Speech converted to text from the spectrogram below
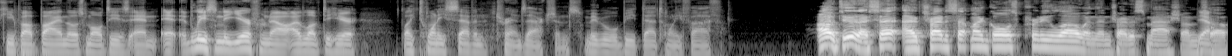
keep up buying those multis. And at least in a year from now, I'd love to hear like 27 transactions. Maybe we'll beat that 25. Oh, dude, I set I try to set my goals pretty low and then try to smash them. Yeah. So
